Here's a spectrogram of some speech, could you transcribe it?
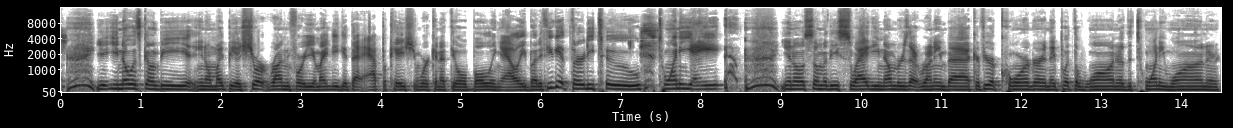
you, you know it's going to be, you know, might be a short run for you. You might need to get that application working at the old bowling alley. But if you get 32, 28, you know, some of these swaggy numbers at running back, or if you're a corner and they put the one or the 21 or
